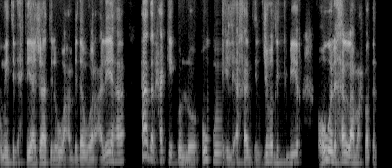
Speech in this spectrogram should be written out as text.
ت meet الاحتياجات اللي هو عم بدور عليها. هذا الحكي كله هو اللي أخذ الجهد الكبير وهو اللي خلى محفظة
